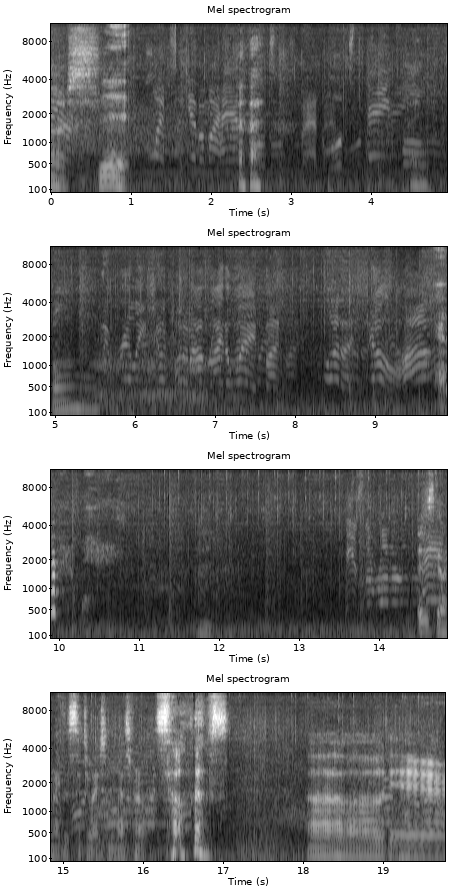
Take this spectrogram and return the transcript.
Oh, that looks painful. Painful. We really should put him out right away, but what a show, huh? He's the runner. They're just gonna make the situation worse for themselves. oh dear.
